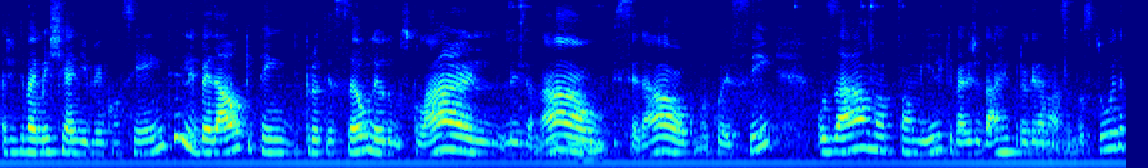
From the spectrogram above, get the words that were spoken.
a gente vai mexer a nível inconsciente, liberar o que tem de proteção neuromuscular, lesional, uhum. visceral, alguma coisa assim. Usar uma palmilha que vai ajudar a reprogramar essa postura.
